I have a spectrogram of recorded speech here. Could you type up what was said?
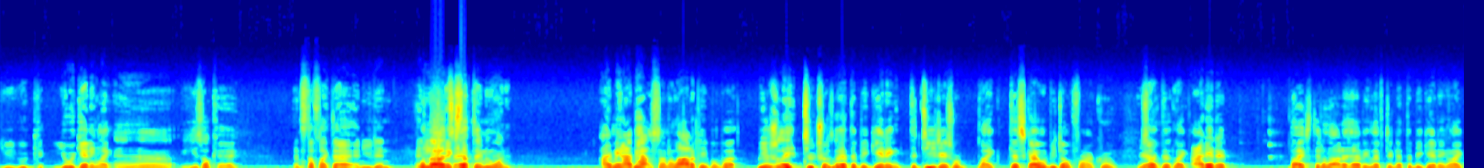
you were, you were getting like, eh, he's okay, and stuff like that, and you didn't, and Well, you no, didn't it's- accept anyone? I mean, I passed on a lot of people, but usually, tr- truthfully, at the beginning, the DJs were like, "This guy would be dope for our crew." Yeah. So like, like I didn't. Vice did a lot of heavy lifting at the beginning. Like,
